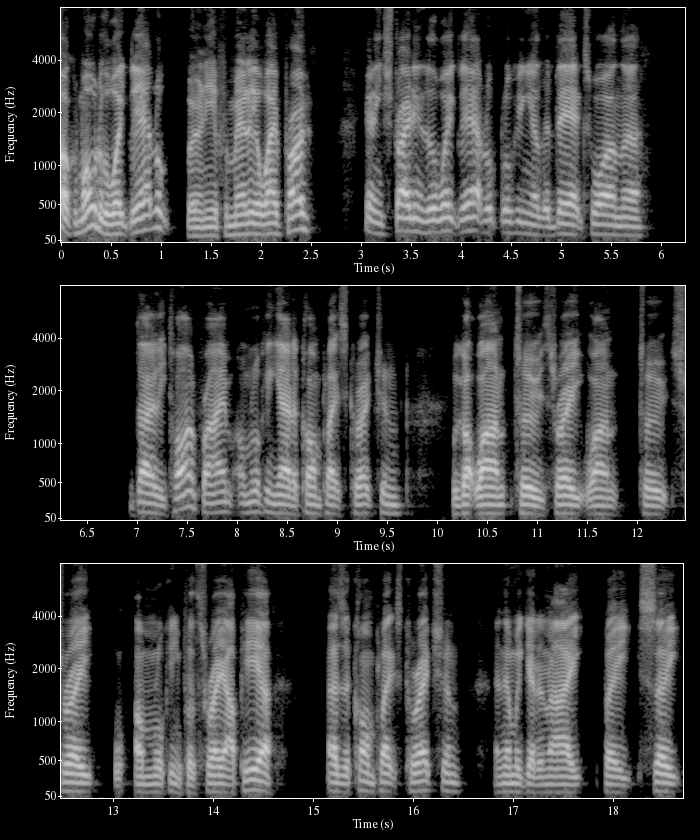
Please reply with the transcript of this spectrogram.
Welcome all to the weekly outlook. Boone here from Elliott Wave Pro. Getting straight into the weekly outlook, looking at the DXY on the daily time frame. I'm looking at a complex correction. We've got one, two, three, one, two, three. I'm looking for three up here as a complex correction, and then we get an A, B, C.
